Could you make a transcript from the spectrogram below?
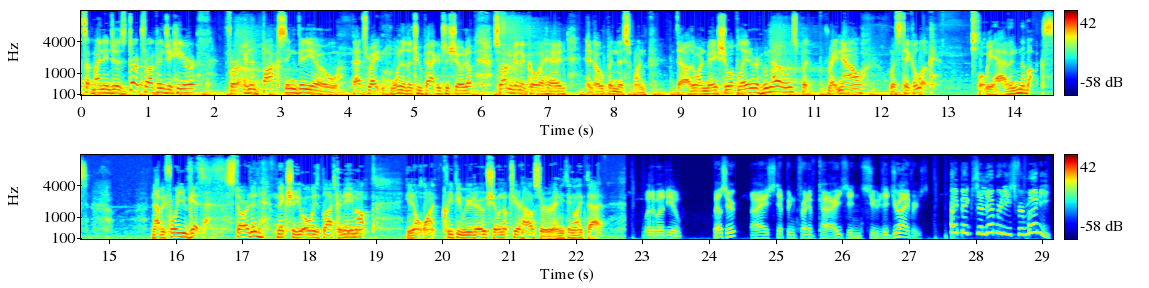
What's up my ninjas? Dart Frog Ninja here for an unboxing video. That's right, one of the two packages showed up, so I'm gonna go ahead and open this one. The other one may show up later, who knows, but right now, let's take a look what we have in the box. Now before you get started, make sure you always black your name out. You don't want creepy weirdos showing up to your house or anything like that. What about you? Well, sir, I step in front of cars and sue the drivers. I beg celebrities for money.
